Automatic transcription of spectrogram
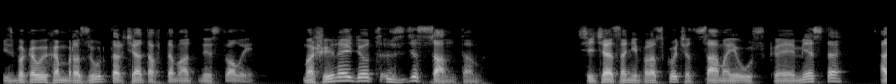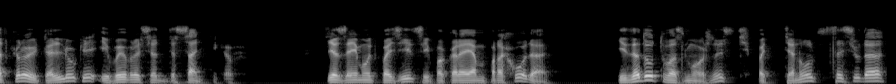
Из боковых амбразур торчат автоматные стволы. Машина идет с десантом. Сейчас они проскочат самое узкое место, откроют люки и выбросят десантников. Те займут позиции по краям прохода и дадут возможность подтянуться сюда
